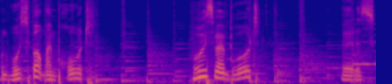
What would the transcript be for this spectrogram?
Und wo ist überhaupt mein Brot? Wo ist mein Brot? Ja, das...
